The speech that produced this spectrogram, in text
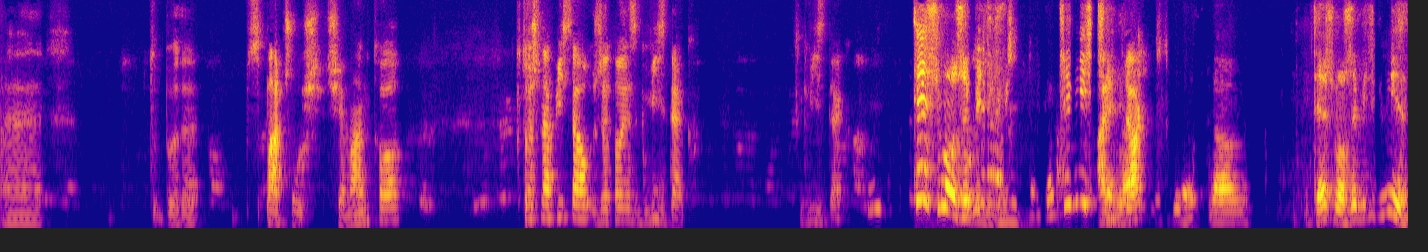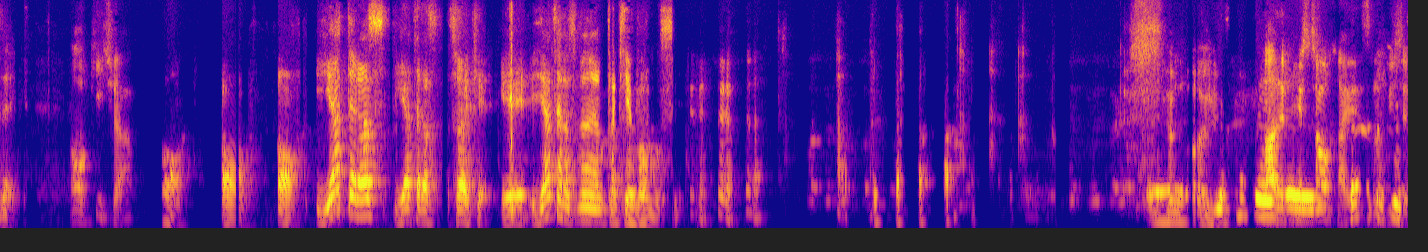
E, e, Spaczuś, siemanko. Ktoś napisał, że to jest gwizdek. Gwizdek. Też może być gwizdek. Oczywiście. Ale No, jak? no, też może być gwizdek. O, kicia. O, o, o. I ja teraz, ja teraz, słuchajcie, e, ja teraz będę miał takie wąsy. Oj, Ale pieszczocha jest, lubi się.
